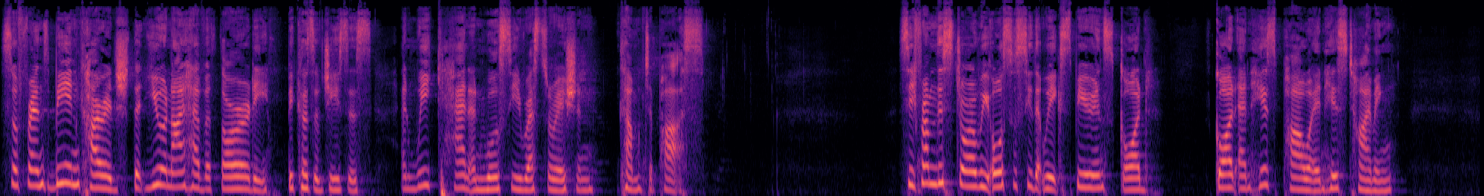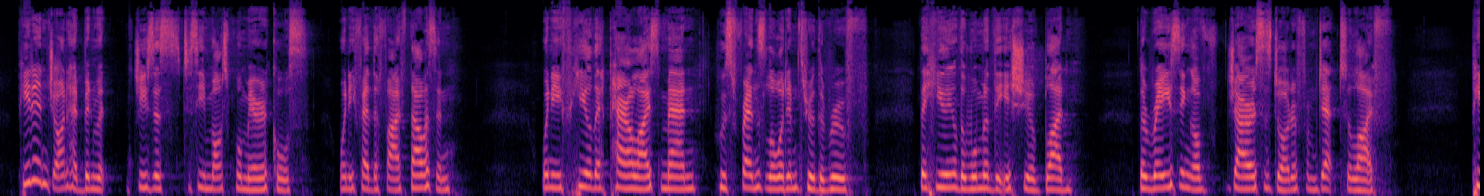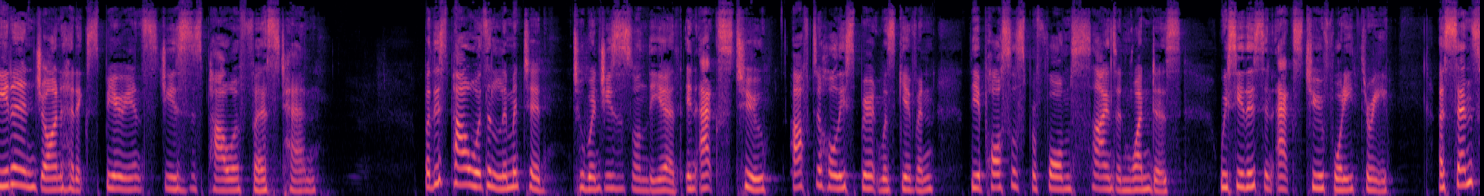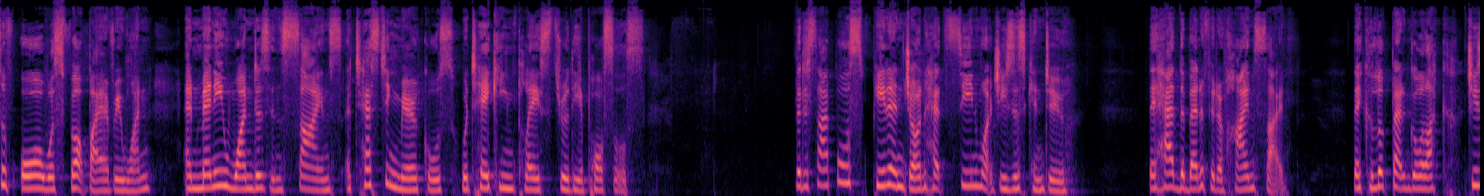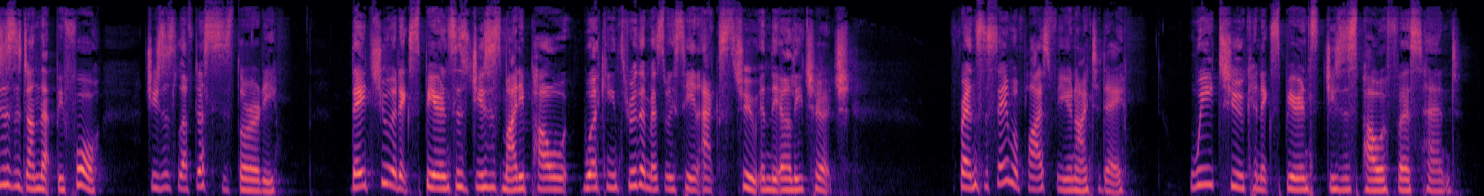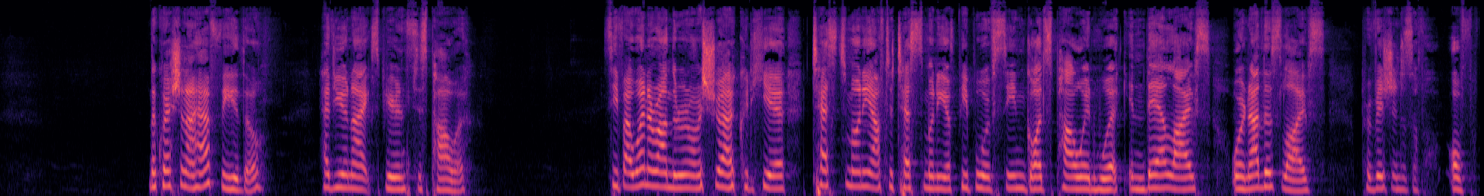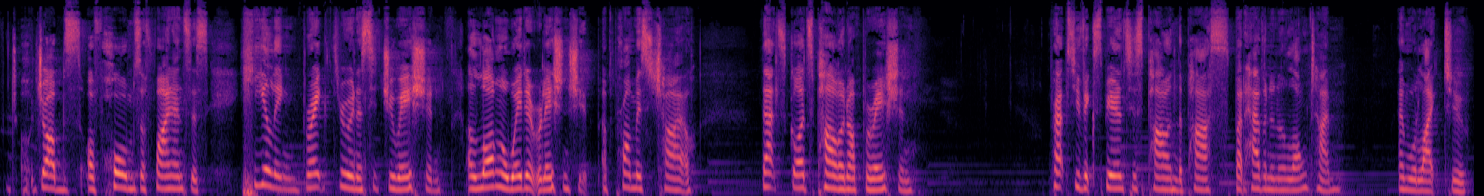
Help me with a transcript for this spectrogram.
So, friends, be encouraged that you and I have authority because of Jesus, and we can and will see restoration come to pass. See, from this story, we also see that we experience God, God and His power and His timing. Peter and John had been with Jesus to see multiple miracles when he fed the 5,000, when he healed a paralyzed man whose friends lowered him through the roof, the healing of the woman of the issue of blood, the raising of Jairus' daughter from death to life. Peter and John had experienced Jesus' power firsthand. But this power wasn't limited to when Jesus was on the earth. In Acts 2, after Holy Spirit was given, the apostles performed signs and wonders. We see this in Acts 2:43. A sense of awe was felt by everyone, and many wonders and signs attesting miracles were taking place through the apostles. The disciples, Peter and John, had seen what Jesus can do. They had the benefit of hindsight. They could look back and go like, Jesus has done that before. Jesus left us his authority. They too had experiences Jesus' mighty power working through them, as we see in Acts 2 in the early church. Friends, the same applies for you and I today. We too can experience Jesus' power firsthand. The question I have for you, though have you and I experienced his power? See, if I went around the room, I'm sure I could hear testimony after testimony of people who have seen God's power and work in their lives or in others' lives, provisions of of jobs, of homes, of finances, healing, breakthrough in a situation, a long awaited relationship, a promised child. That's God's power in operation. Perhaps you've experienced His power in the past, but haven't in a long time and would like to.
